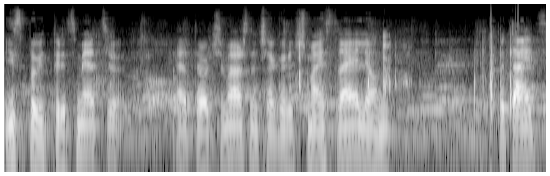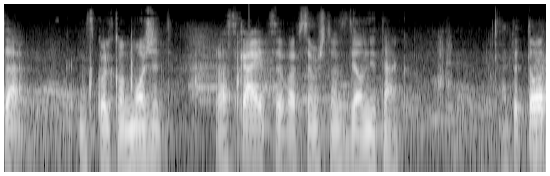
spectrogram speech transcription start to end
исповедь перед смертью? Это очень важно. Человек говорит Шма Израиля, он пытается, насколько он может, раскаяться во всем, что он сделал не так. Это тот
